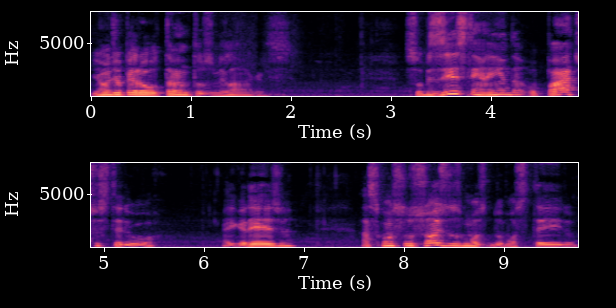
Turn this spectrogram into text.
e onde operou tantos milagres. Subsistem ainda o pátio exterior, a igreja, as construções do mosteiro,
